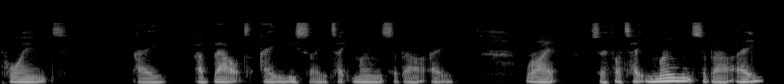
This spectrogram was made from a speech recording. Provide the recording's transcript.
point A. About A, we say. Take moments about A. Right, so if I take moments about A, I'm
